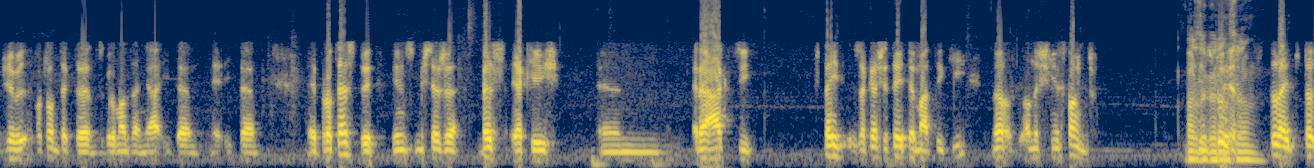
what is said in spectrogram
wzięły początek te zgromadzenia i te, i te protesty, więc myślę, że bez jakiejś reakcji tej, w zakresie tej tematyki, no one się nie skończą. Bardzo gorąco. Tutaj to,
